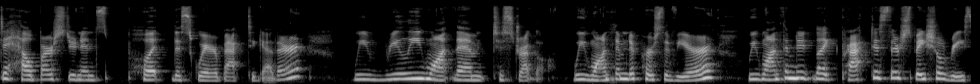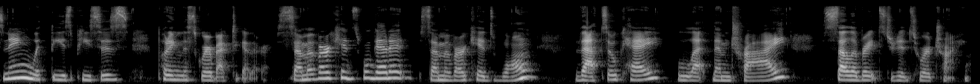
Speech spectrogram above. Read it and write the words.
to help our students put the square back together. We really want them to struggle. We want them to persevere. We want them to like practice their spatial reasoning with these pieces putting the square back together. Some of our kids will get it, some of our kids won't. That's okay. Let them try. Celebrate students who are trying.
